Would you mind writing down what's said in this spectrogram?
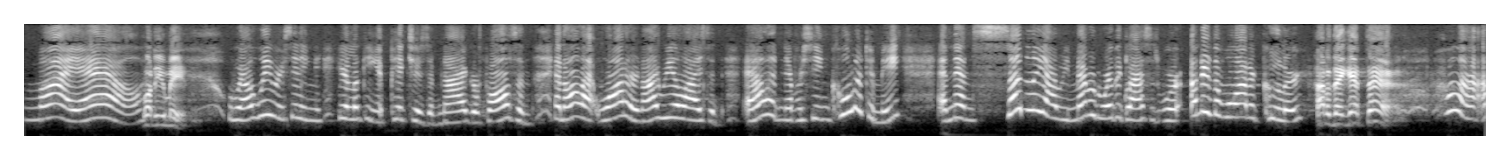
My Al. What do you mean? Well, we were sitting here looking at pictures of Niagara Falls and, and all that water, and I realized that Al had never seemed cooler to me. And then suddenly I remembered where the glasses were under the water cooler. How did they get there? Well, I, I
